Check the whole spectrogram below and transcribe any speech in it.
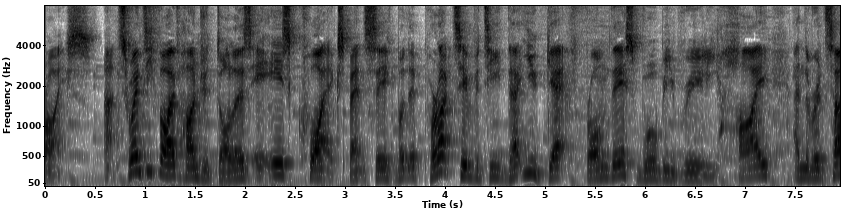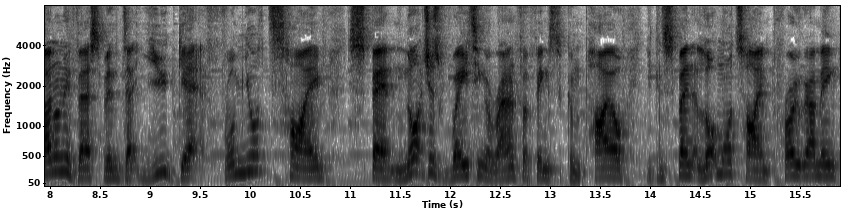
price. At $2,500, it is quite expensive, but the productivity that you get from this will be really high, and the return on investment that you get from your time spent not just waiting around for things to compile, you can spend a lot more time programming,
